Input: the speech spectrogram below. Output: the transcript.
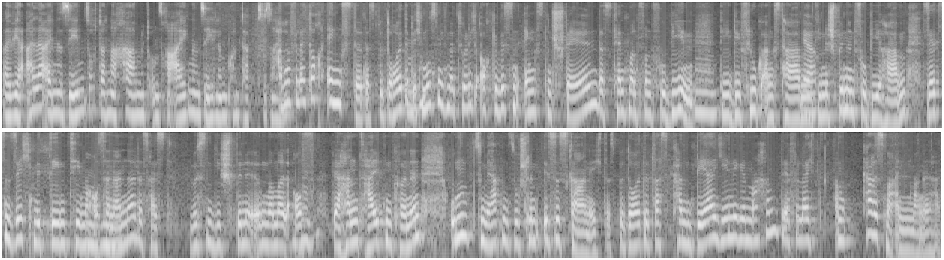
weil wir alle eine Sehnsucht danach haben, mit unserer eigenen Seele im Kontakt zu sein. Aber vielleicht auch Ängste. Das bedeutet, mhm. ich muss mich natürlich auch gewissen Ängsten stellen. Das kennt man von Phobien, mhm. die die Flugangst haben, ja. die eine Spinnenphobie haben, setzen sich mit dem Thema mhm. auseinander. Das heißt, müssen die Spinne irgendwann mal auf mhm. der Hand halten können, um zu merken, so schlimm ist es gar nicht. Das bedeutet, was kann derjenige machen, der vielleicht am Charisma einen Mangel hat?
